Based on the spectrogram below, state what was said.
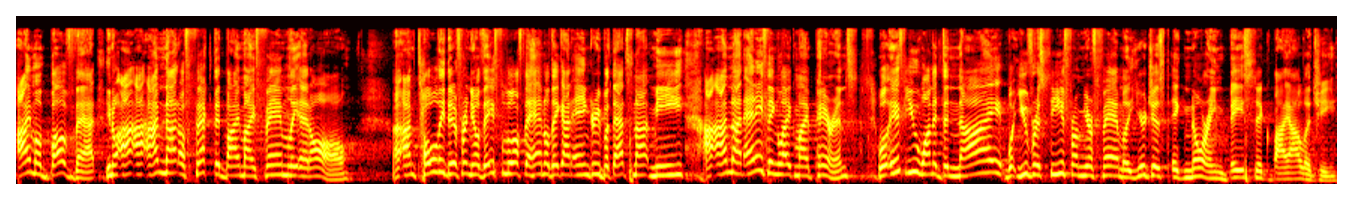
I'm above that. You know, I, am not affected by my family at all. I'm totally different. You know, they flew off the handle, they got angry, but that's not me. I'm not anything like my parents. Well, if you want to deny what you've received from your family, you're just ignoring basic biology.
